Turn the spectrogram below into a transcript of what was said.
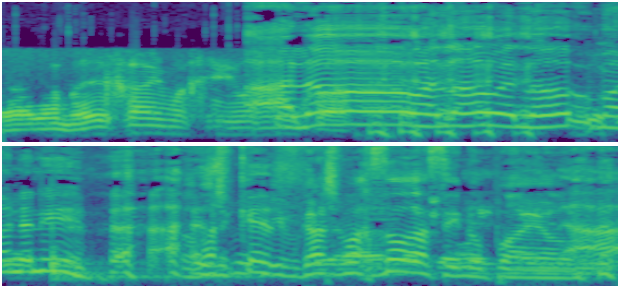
אהלן, היי חיים אחי, מה הלו, הלו, הלו, מעניינים. ממש איזה כיף. מפגש מחזור עשינו פה היום. אה,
